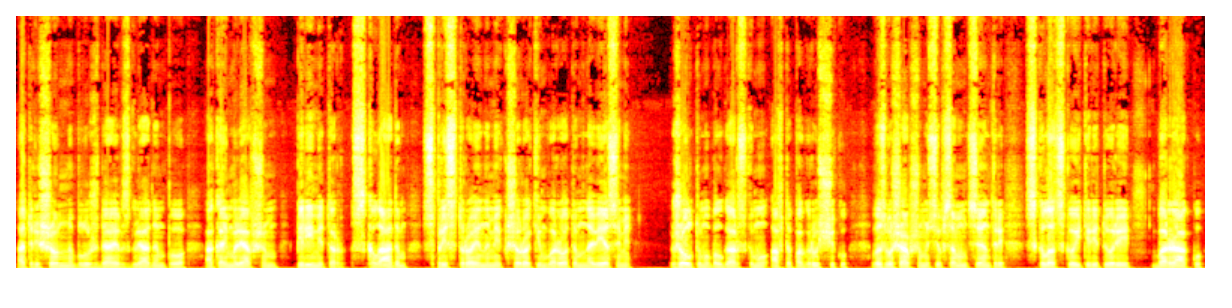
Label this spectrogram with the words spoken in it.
отрешенно блуждая взглядом по окаймлявшим периметр складам с пристроенными к широким воротам навесами, желтому болгарскому автопогрузчику, возвышавшемуся в самом центре складской территории, бараку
